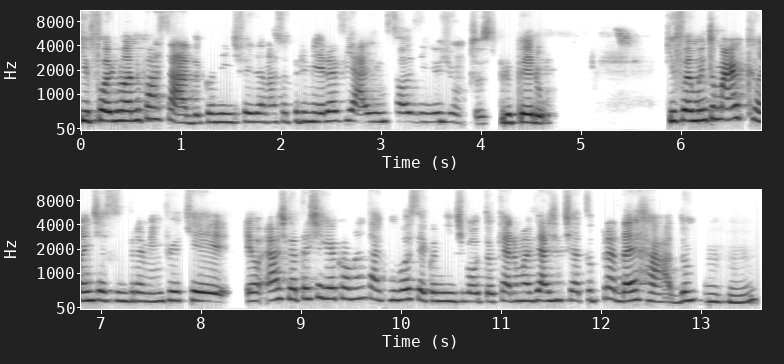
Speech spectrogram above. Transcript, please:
Que foi no ano passado, quando a gente fez a nossa primeira viagem sozinhos juntos para o Peru que foi muito marcante, assim, para mim, porque eu acho que eu até cheguei a comentar com você quando a gente voltou, que era uma viagem que tinha tudo para dar errado. Uhum.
